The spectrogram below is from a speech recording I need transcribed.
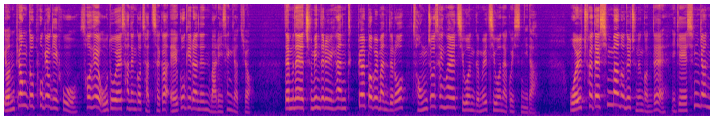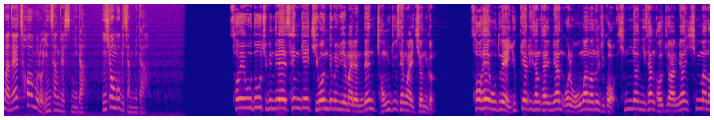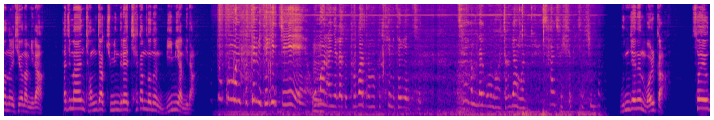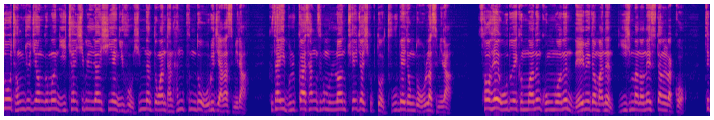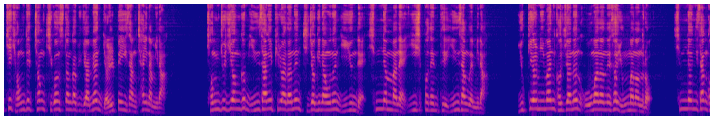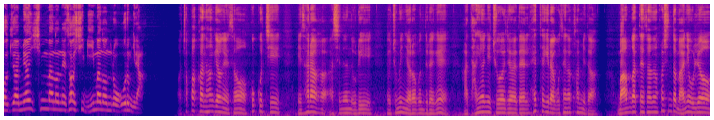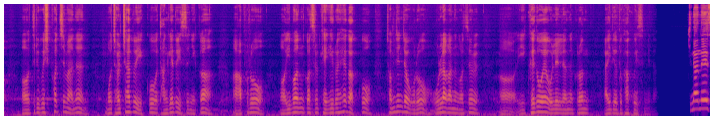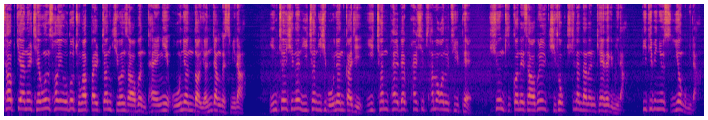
연평도 포격 이후 서해 5도에 사는 것 자체가 애국이라는 말이 생겼죠. 때문에 주민들을 위한 특별법을 만들어 정주 생활 지원금을 지원하고 있습니다. 월 최대 10만 원을 주는 건데 이게 10년 만에 처음으로 인상됐습니다. 이형구 기자입니다. 서해 5도 주민들의 생계 지원 등을 위해 마련된 정주 생활 지원금. 서해 5도에 6개월 이상 살면 월 5만 원을 주고 10년 이상 거주하면 10만 원을 지원합니다. 하지만 정작 주민들의 체감도는 미미합니다. 조금은 보탬이 되겠지. 5만 원이라도 더 받으면 보탬이 되겠지. 세금 내고 뭐 저기 하면 살수 없어. 문제는 뭘까? 서해도 정주지원금은 2011년 시행 이후 10년 동안 단 한 푼도 오르지 않았습니다. 그 사이 물가 상승은 물론 최저시급도 2배 정도 올랐습니다. 서해 5도에 근무하는 공무원은 4배 더 많은 20만 원의 수당을 받고 특히 경제청 직원 수당과 비교하면 10배 이상 차이 납니다. 정주지원금 인상이 필요하다는 지적이 나오는 이유인데 10년 만에 20% 인상됩니다. 6개월 미만 거주하는 5만 원에서 6만 원으로 10년 이상 거주하면 10만 원에서 12만 원으로 오릅니다. 어, 척박한 환경에서 꿋꿋이 살아가시는 우리 주민 여러분들에게 아, 당연히 주어져야 될 혜택이라고 생각합니다. 마음 같아서는 훨씬 더 많이 올려 어, 드리고 싶었지만은 뭐 절차도 있고 단계도 있으니까 아, 앞으로 어, 이번 것을 계기로 해갖고 점진적으로 올라가는 것을 어, 이 궤도에 올리려는 그런 아이디어도 갖고 있습니다. 지난해 사업 기한을 채운 서해오도 종합발전 지원 사업은 다행히 5년 더 연장됐습니다. 인천시는 2025년까지 2,883억 원을 투입해 쉬운 두 건의 사업을 지속 추진한다는 계획입니다. BTV 뉴스 이영구입니다.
